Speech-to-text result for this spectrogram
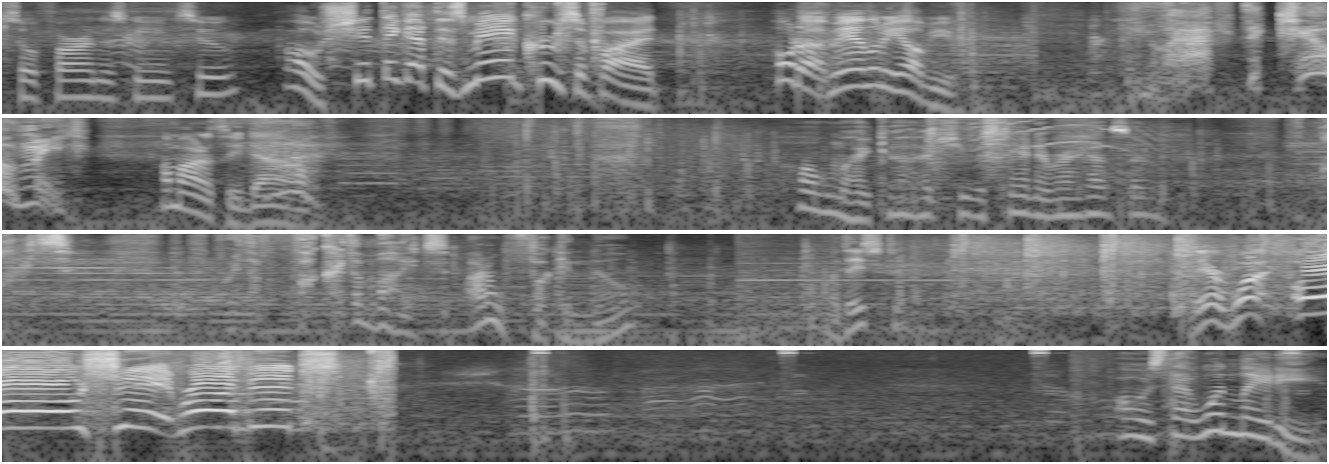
So far in this game too. Oh shit, they got this man crucified. Hold up, man. Let me help you. You have to kill me! I'm honestly down. Oh my god, she was standing right outside. The Mites. Where the fuck are the mites? I don't fucking know. Are they still? They're what? Oh shit! Run, bitch! Oh, it's that one lady.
